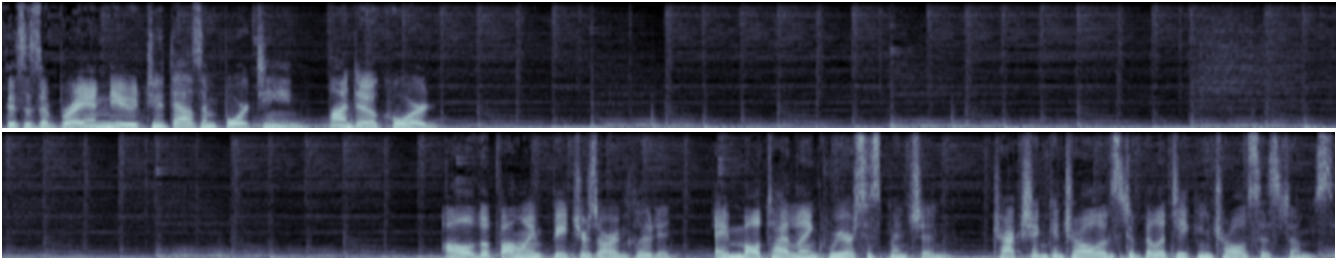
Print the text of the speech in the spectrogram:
This is a brand new 2014 Honda Accord. All of the following features are included. A multi-link rear suspension, traction control and stability control systems,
